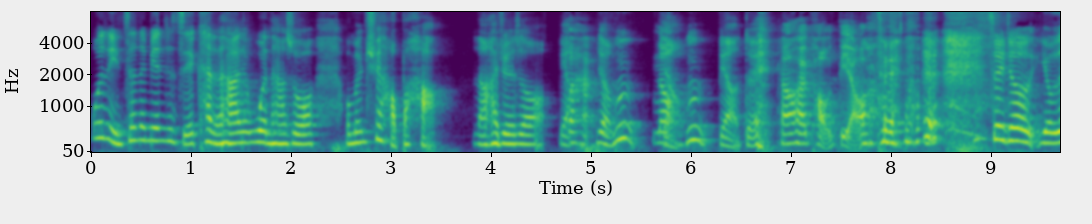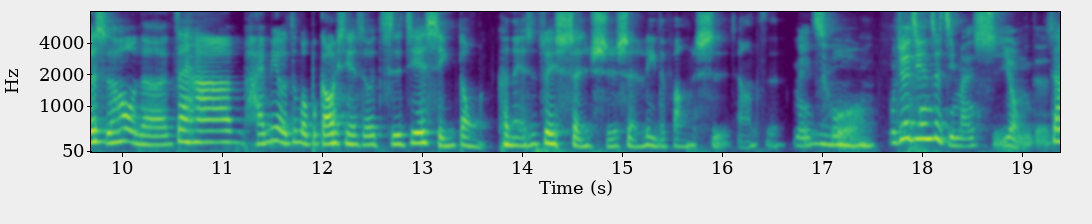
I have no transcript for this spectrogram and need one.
或者你在那边就直接看着他，就问他说：“我们去好不好？”然后他就会说不要，不要，嗯不要，对，然后还跑掉，对，所以就有的时候呢，在他还没有这么不高兴的时候，直接行动可能也是最省时省力的方式，这样子，没错。嗯、我觉得今天这集蛮实用的，真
